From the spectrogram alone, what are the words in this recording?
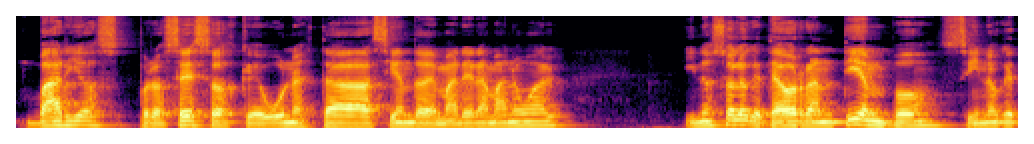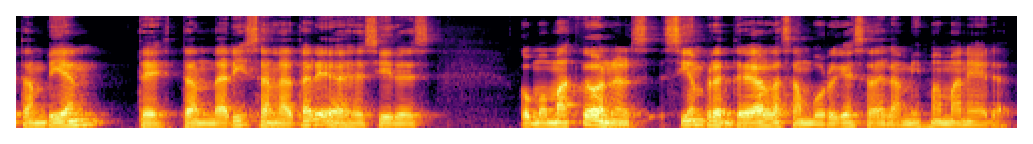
varios procesos que uno está haciendo de manera manual y no solo que te ahorran tiempo, sino que también te estandarizan la tarea, es decir, es como McDonald's, siempre entregar las hamburguesas de la misma manera.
